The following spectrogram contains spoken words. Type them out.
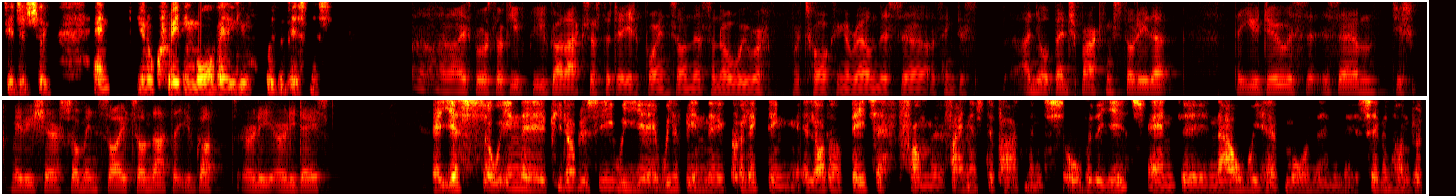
digital, and you know creating more value with the business. Uh, and I suppose, look, you've you've got access to data points on this. I know we were were talking around this. Uh, I think this annual benchmarking study that that you do is is um just maybe share some insights on that that you've got early early days. Uh, yes, so in uh, PwC, we uh, we have been uh, collecting a lot of data from uh, finance departments over the years, and uh, now we have more than 700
